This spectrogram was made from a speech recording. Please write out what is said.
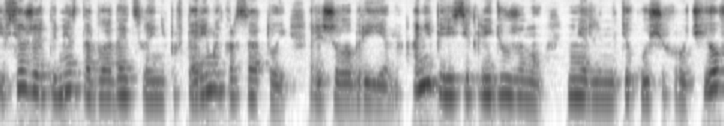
И все же это место обладает своей неповторимой красотой, решила Бриена. Они пересекли дюжину медленно текущих ручьев,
